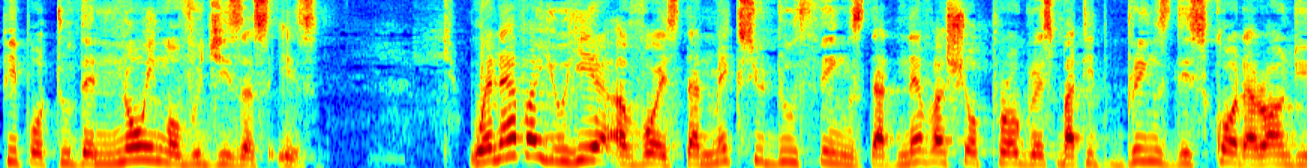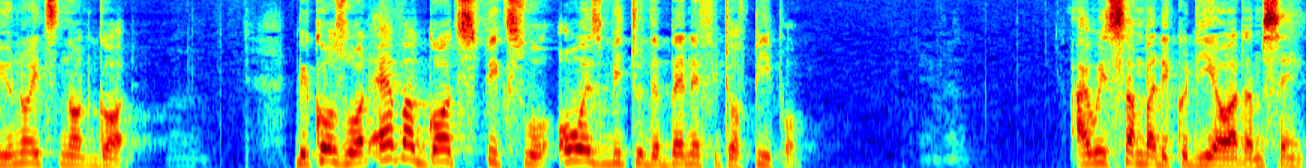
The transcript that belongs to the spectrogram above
people to the knowing of who Jesus is. Whenever you hear a voice that makes you do things that never show progress, but it brings discord around you, you know it's not God. Because whatever God speaks will always be to the benefit of people. I wish somebody could hear what I'm saying.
